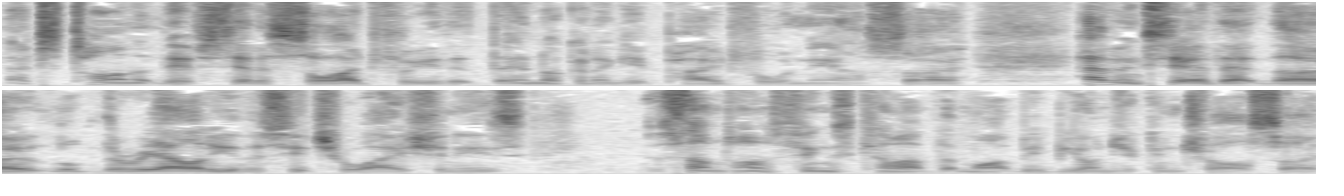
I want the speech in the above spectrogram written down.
that's time that they've set aside for you that they're not going to get paid for now. So, having said that, though, look, the reality of the situation is sometimes things come up that might be beyond your control. So,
